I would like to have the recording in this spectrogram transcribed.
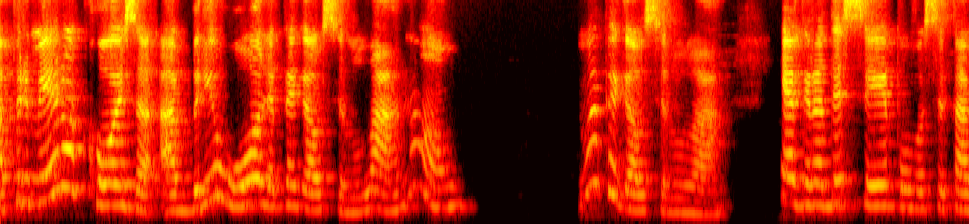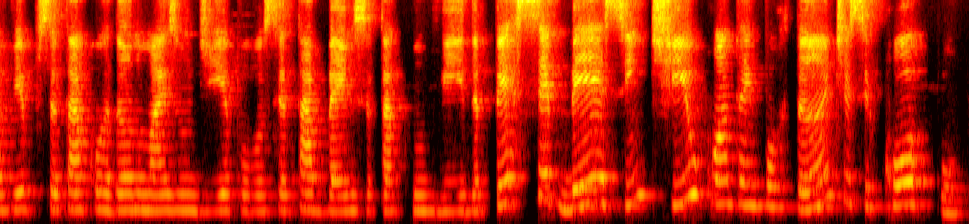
a primeira coisa, abrir o olho é pegar o celular? Não, não é pegar o celular. É agradecer por você estar tá vivo, por você estar tá acordando mais um dia, por você estar tá bem, você estar tá com vida. Perceber, sentir o quanto é importante esse corpo,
